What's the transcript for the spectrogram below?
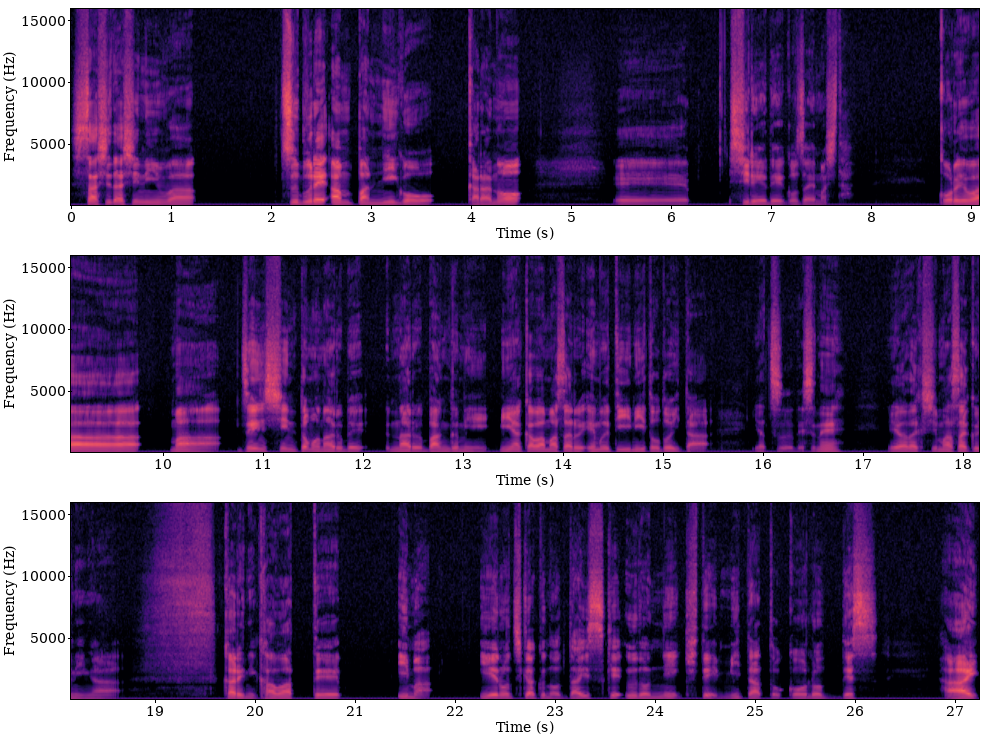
差出人はつぶれあんパン2号からの、えー指令でございました。これはまあ前身ともなるべなる番組宮川勝 MT に届いたやつですね私正国が彼に代わって今家の近くの大輔うどんに来てみたところですはい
